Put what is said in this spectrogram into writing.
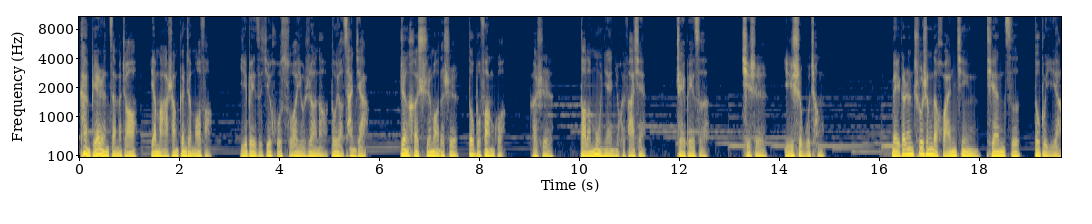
看别人怎么着也马上跟着模仿，一辈子几乎所有热闹都要参加，任何时髦的事都不放过。可是，到了暮年，你会发现，这辈子其实一事无成。每个人出生的环境、天资都不一样，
